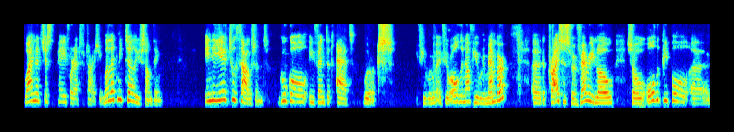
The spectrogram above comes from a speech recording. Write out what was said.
Why not just pay for advertising? But let me tell you something. In the year 2000, Google invented AdWords. If you if you're old enough, you remember. Uh, the prices were very low, so all the people uh,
